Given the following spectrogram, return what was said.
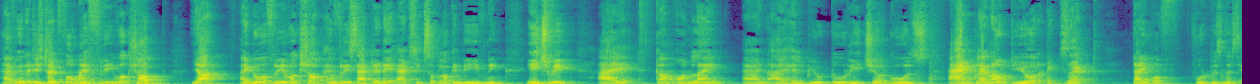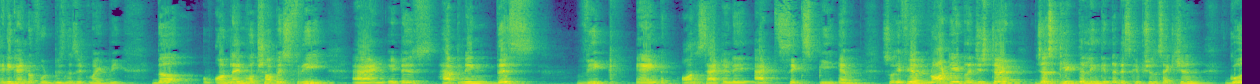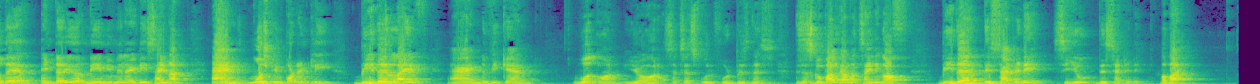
Have you registered for my free workshop? Yeah, I do a free workshop every Saturday at 6 o'clock in the evening. Each week, I come online and I help you to reach your goals and plan out your exact type of food business. Any kind of food business it might be. The online workshop is free and it is happening this week end on Saturday at 6 p.m. So if you have not yet registered, just click the link in the description section, go there, enter your name, email ID, sign up, and most importantly, be there live and we can work on your successful food business. This is Gopal Kamath signing off. Be there this Saturday. See you this Saturday. Bye bye.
